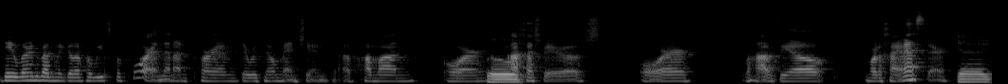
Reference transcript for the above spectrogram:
they learned about the Megillah for weeks before, and then on Purim there was no mention of Haman or Boo. Achashverosh or Lahavdil, Mordechai and Esther. Yay.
